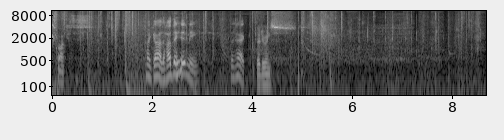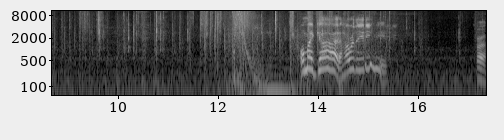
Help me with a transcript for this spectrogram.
Fuck. it's just- Oh my god, how'd they hit me? What the heck? They're doing Oh my god, how are they hitting me? Bruh.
